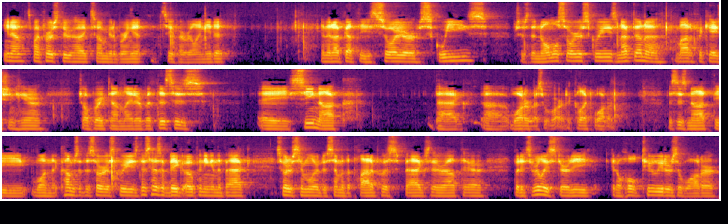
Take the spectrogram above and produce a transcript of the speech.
you know, it's my first through hike, so I'm going to bring it, see if I really need it. And then I've got the Sawyer Squeeze, which is the normal Sawyer Squeeze. And I've done a modification here, which I'll break down later. But this is a CNOC bag, uh, water reservoir to collect water. This is not the one that comes with the Sawyer Squeeze. This has a big opening in the back, sort of similar to some of the platypus bags that are out there, but it's really sturdy. It'll hold two liters of water.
